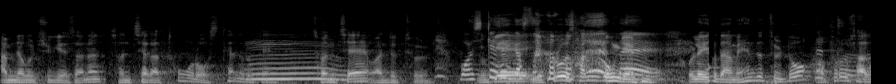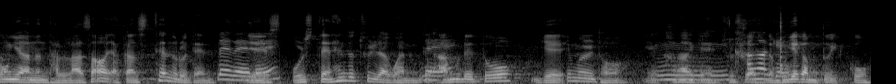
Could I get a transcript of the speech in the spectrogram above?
압력을 주기 위해서는 전체가 통으로 스텐으로 된 음. 전체 완두 툴. 멋있게 이게 생겼어요. 이 프로 30M 네. 원래 그다음에 핸드 툴도 어, 핸드 프로 툴. 402와는 달라서 약간 스텐으로 된. 예, 올스텐 핸드 툴이라고 하는데 네. 아무래도 이게 힘을 더 예, 강하게 음, 줄 수가 강하게. 무게감도 있고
